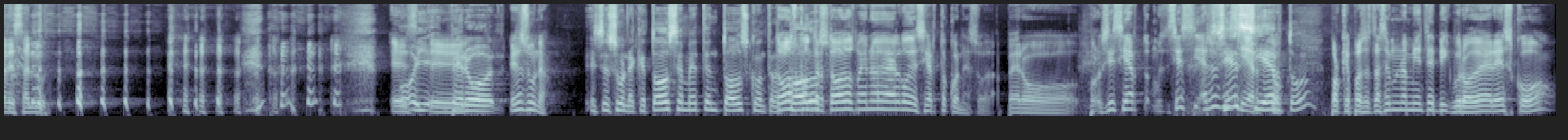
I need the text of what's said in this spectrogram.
Orgía de salud. Oye, Este, pero Esa es una. Esa es una. Que todos se meten todos contra Todos, todos. contra todos. Bueno, hay algo de cierto con eso. ¿verdad? Pero, pero sí es cierto. Sí es, eso sí Sí es es cierto. cierto. Porque pues estás en un ambiente Big Brother-esco.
